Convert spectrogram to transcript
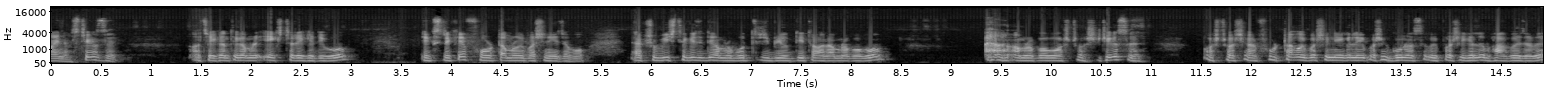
মাইনাস ঠিক আছে? আচ্ছা এখান থেকে আমরা এক্সটা রেখে দিব। এক্স রেখে ফোরটা আমরা ওই পাশে নিয়ে যাব। একশো বিশ থেকে যদি আমরা বত্রিশ বিয়োগ দিই, তাহলে আমরা পাবো আমরা পাবো অষ্টআশি, ঠিক আছে? অষ্টআশি আর ফোরটা ওই পাশে নিয়ে গেলে, এই পাশে গুণ আছে, ওই পাশে গেলে ভাগ হয়ে যাবে।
